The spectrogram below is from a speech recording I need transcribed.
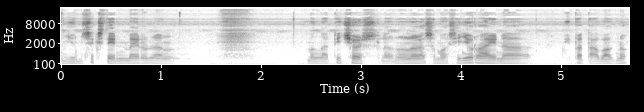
June 16, mayroon ng mga teachers, lalo na sa mga senior high na ipatawag, no?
